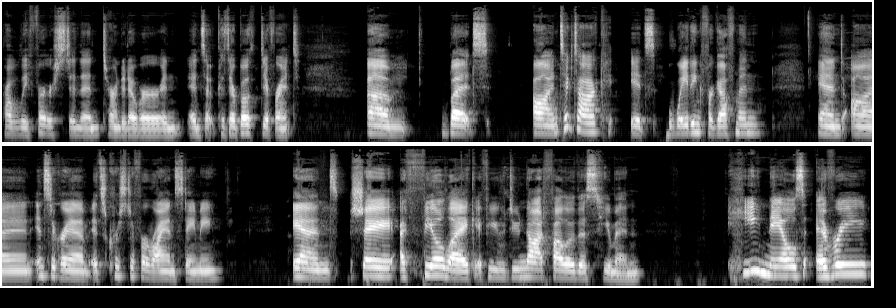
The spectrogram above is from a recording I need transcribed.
probably first and then turned it over, and and so because they're both different. Um, but on TikTok, it's waiting for Guffman, and on Instagram, it's Christopher Ryan Stamey. And Shay, I feel like if you do not follow this human, he nails every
